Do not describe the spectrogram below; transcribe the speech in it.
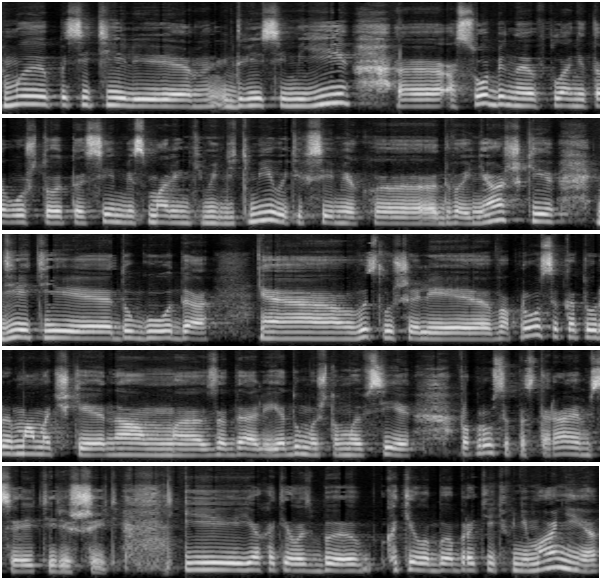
Мы посетили две семьи, особенные в плане того, что это семьи с маленькими детьми, в этих семьях э, двойняшки, дети до года. Э, выслушали вопросы, которые мамочки нам э, задали. Я думаю, что мы все вопросы постараемся эти решить. И я хотелось бы, хотела бы обратить внимание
